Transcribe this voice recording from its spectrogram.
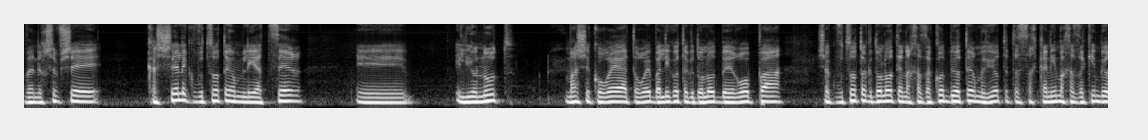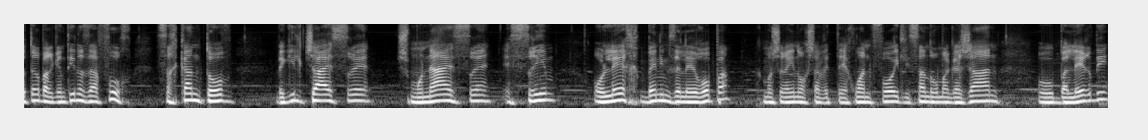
ואני חושב שקשה לקבוצות היום לייצר אה, עליונות. מה שקורה, אתה רואה בליגות הגדולות באירופה, שהקבוצות הגדולות הן החזקות ביותר, מביאות את השחקנים החזקים ביותר. בארגנטינה זה הפוך. שחקן טוב, בגיל 19, 18, 20, הולך בין אם זה לאירופה, כמו שראינו עכשיו את חואן פויט, ליסנדרו מגז'אן או בלרדי,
